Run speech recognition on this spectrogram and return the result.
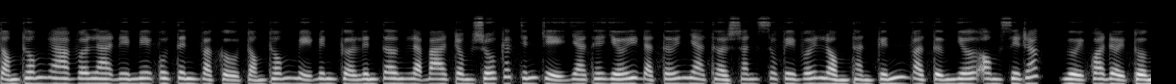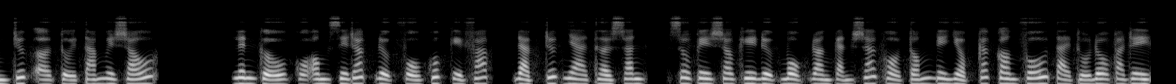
Tổng thống Nga Vladimir Putin và cựu Tổng thống Mỹ Bill Clinton là ba trong số các chính trị gia thế giới đã tới nhà thờ San Sophie với lòng thành kính và tưởng nhớ ông Chirac, người qua đời tuần trước ở tuổi 86. Linh cữu của ông Chirac được phủ quốc kỳ Pháp đặt trước nhà thờ San Sophie sau khi được một đoàn cảnh sát hộ tống đi dọc các con phố tại thủ đô Paris.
